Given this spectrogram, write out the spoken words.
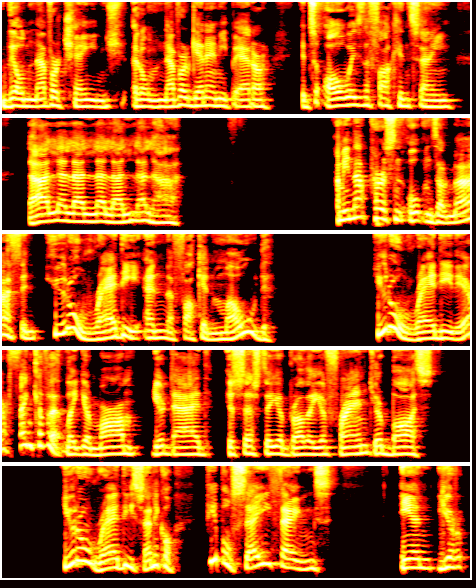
They'll never change. It'll never get any better. It's always the fucking same. La la la la la la la. I mean, that person opens their mouth and you're already in the fucking mode. You're already there. Think of it like your mom, your dad, your sister, your brother, your friend, your boss. You're already cynical. People say things and you're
